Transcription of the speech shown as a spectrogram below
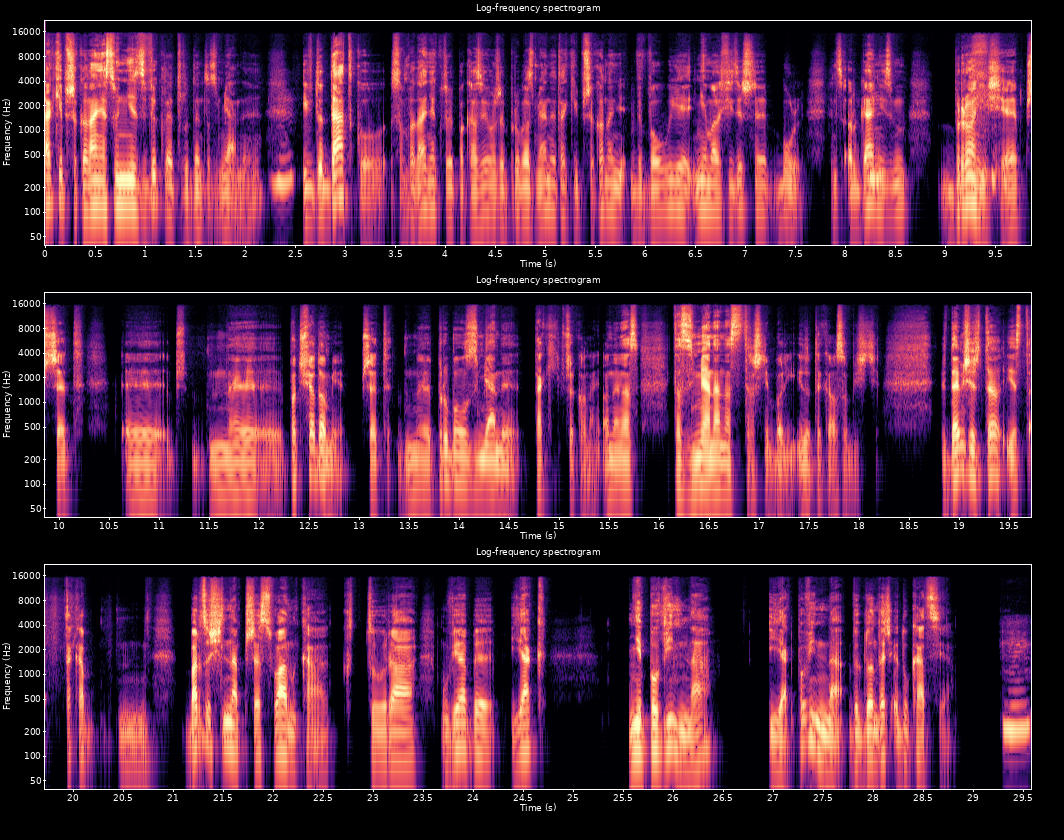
Takie przekonania są niezwykle trudne do zmiany mhm. i w dodatku są badania, które pokazują, że próba zmiany takich przekonań wywołuje niemal fizyczny ból. Więc organizm mhm. broni się przed Y, y, podświadomie przed próbą zmiany takich przekonań. One nas, ta zmiana nas strasznie boli i dotyka osobiście. Wydaje mi się, że to jest taka bardzo silna przesłanka, która mówiłaby, jak nie powinna i jak powinna wyglądać edukacja, mhm.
